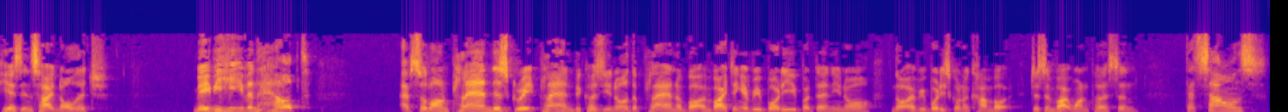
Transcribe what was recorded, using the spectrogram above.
He has inside knowledge. Maybe he even helped Absalom plan this great plan because you know the plan about inviting everybody, but then you know not everybody's going to come, but just invite one person. That sounds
